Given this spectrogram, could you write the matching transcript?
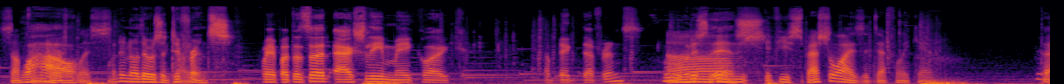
something Wow. worthless. I didn't know there was a difference. Wait, but does it actually make like a big difference? Ooh, what is Um, this? If you specialize, it definitely can. the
